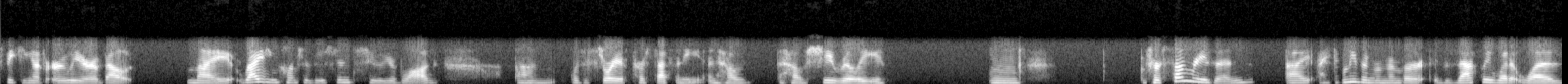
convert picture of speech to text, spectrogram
speaking of earlier about my writing contribution to your blog um, was a story of Persephone and how how she really, mm, for some reason, I I don't even remember exactly what it was,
